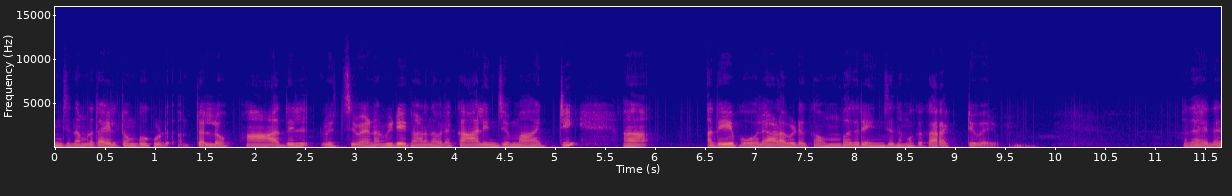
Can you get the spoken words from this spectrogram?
ഇഞ്ച് നമ്മൾ തയ്യൽ തുമ്പ് കൊടുത്തല്ലോ ആ അതിൽ വെച്ച് വേണം വീഡിയോ കാണുന്ന പോലെ കാലിഞ്ച് മാറ്റി അതേപോലെ അളവെടുക്കുക. ഒമ്പതര ഇഞ്ച് നമുക്ക് കറക്റ്റ് വരും. അതായത്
